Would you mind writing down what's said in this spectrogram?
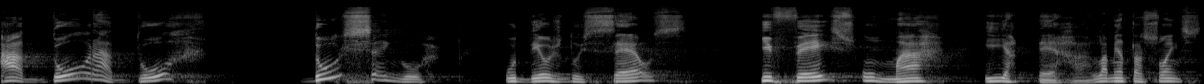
adorador do Senhor, o Deus dos céus, que fez o mar e a terra. Lamentações,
